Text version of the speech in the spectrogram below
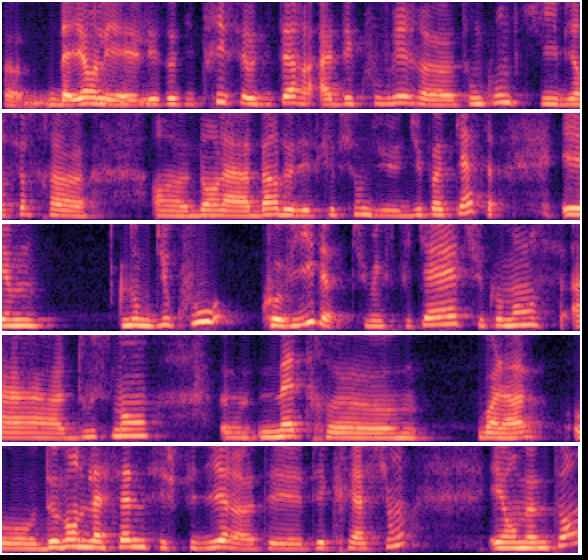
d'ailleurs les, les, auditrices et auditeurs à découvrir ton compte qui bien sûr sera dans la barre de description du, du podcast. Et donc du coup, Covid, tu m'expliquais, tu commences à doucement euh, mettre euh, voilà, au devant de la scène, si je puis dire, tes, tes créations. Et en même temps,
